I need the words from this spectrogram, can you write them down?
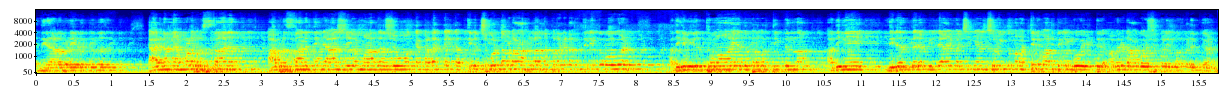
എന്തിനാ നടപടി എടുക്കുന്നത്? കാരണം നമ്മളെ പ്രസ്ഥാനം ആ പ്രസ്ഥാനത്തിന്റെ ആശയവും ആദർശവും ഒക്കെ കടക്കൽ കത്തിവെച്ചുകൊണ്ട് അവിടെ ആഹ്ലാദ പ്രകടനത്തിലേക്ക് പോവുകയാണ്. അതിന് വിരുദ്ധമായത് പ്രവർത്തിക്കുന്ന അതിനെ നിരന്തരം ഇല്ലായ്മ ചെയ്യാൻ ശ്രമിക്കുന്ന മറ്റൊരു പാർട്ടിയിൽ പോയിട്ട് അവരുടെ ആഘോഷങ്ങളിൽ പങ്കെടുക്കുകയാണ്.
